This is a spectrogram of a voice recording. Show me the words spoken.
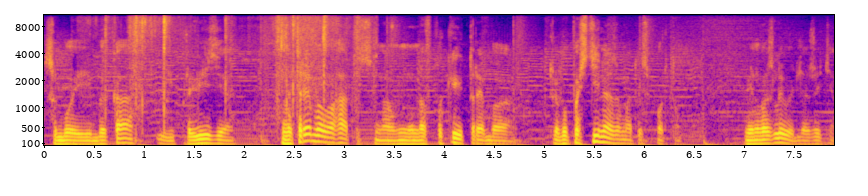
з собою і БК, і провізія. Не треба вагатися, нав- навпаки, треба, треба постійно займатися спортом. Він важливий для життя.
